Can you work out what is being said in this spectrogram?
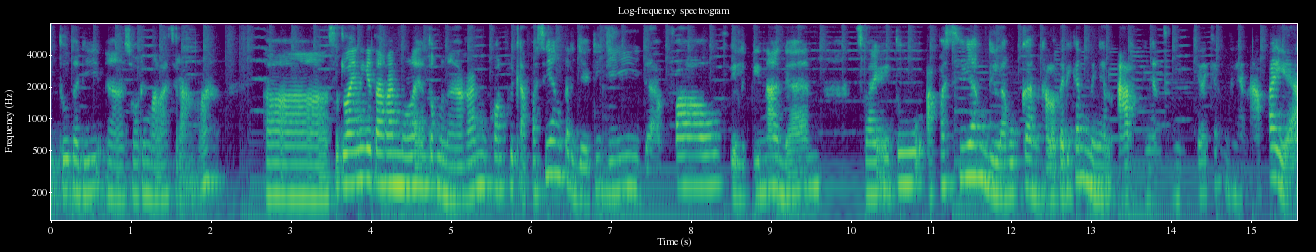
itu tadi uh, sorry malah ceramah. Uh, setelah ini kita akan mulai untuk mendengarkan konflik apa sih yang terjadi di Davao, Filipina dan selain itu apa sih yang dilakukan? Kalau tadi kan dengan art, dengan seni, kira-kira dengan apa ya?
